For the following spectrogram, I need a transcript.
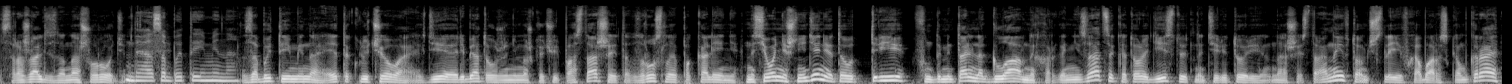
сражались за нашу родину. Да, забытые имена. Забытые имена – это ключевая, где ребята уже немножко чуть постарше, это взрослое поколение. На сегодняшний день это вот три фундаментально главных организации, которые действуют на территории нашей страны, в том числе и в Хабаровском крае.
